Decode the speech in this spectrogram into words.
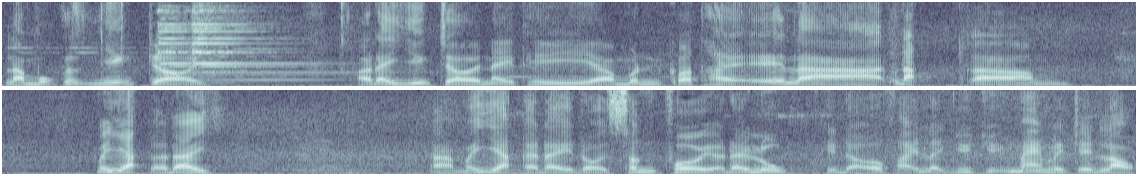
là một cái giếng trời. Ở đây giếng trời này thì à, mình có thể là đặt uh, máy giặt ở đây. À, máy giặt ở đây rồi sân phơi ở đây luôn thì đỡ phải là di chuyển mang lên trên lầu.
